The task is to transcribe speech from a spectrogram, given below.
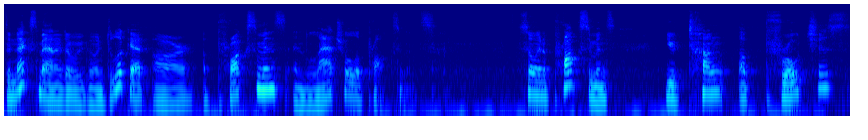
The next manner that we're going to look at are approximants and lateral approximants. So in approximants, your tongue approaches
